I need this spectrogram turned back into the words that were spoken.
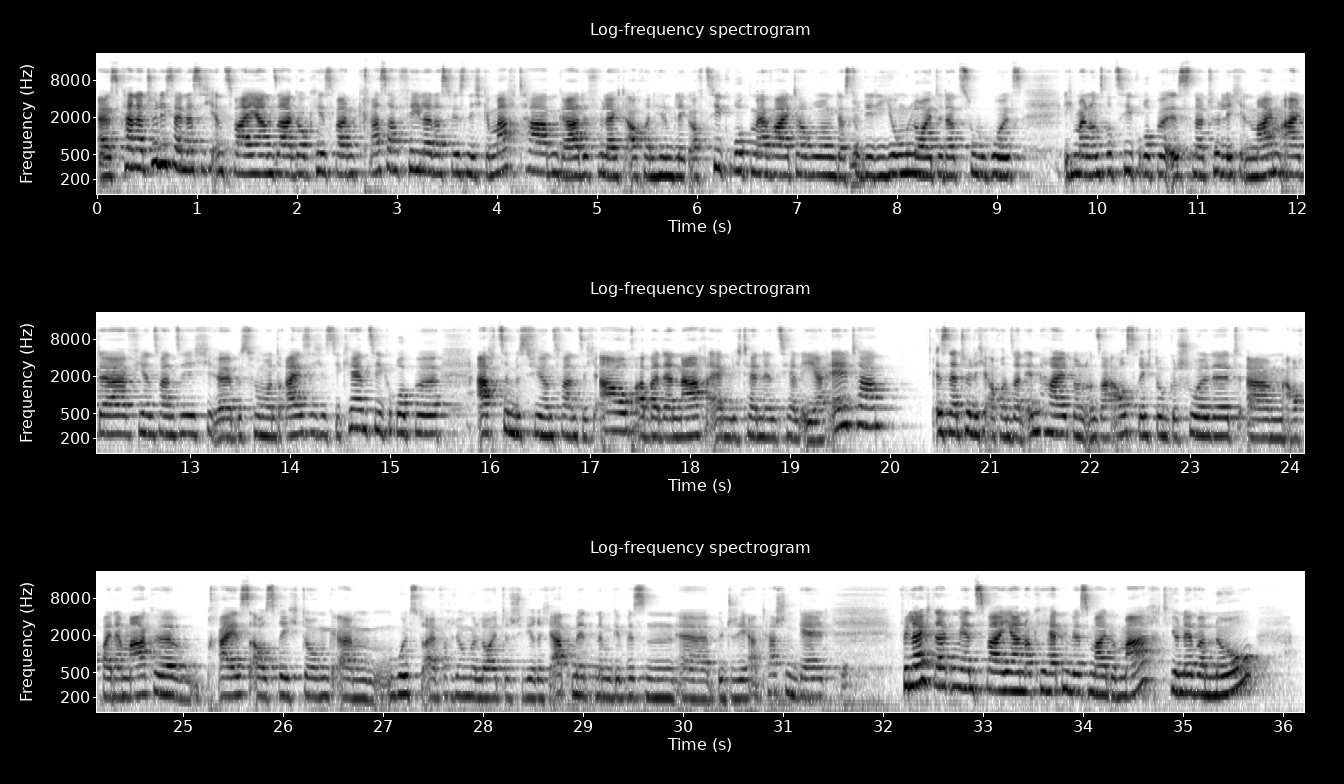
Es kann natürlich sein, dass ich in zwei Jahren sage, okay, es war ein krasser Fehler, dass wir es nicht gemacht haben, gerade vielleicht auch im Hinblick auf Zielgruppenerweiterung, dass ja. du dir die jungen Leute dazu holst. Ich meine, unsere Zielgruppe ist natürlich in meinem Alter 24 äh, bis 35 ist die Kernzielgruppe, 18 bis 24 auch, aber danach eigentlich tendenziell eher älter. Ist natürlich auch unseren Inhalten und unserer Ausrichtung geschuldet. Ähm, auch bei der Marke, Preisausrichtung, ähm, holst du einfach junge Leute schwierig ab mit einem gewissen äh, Budget an Taschengeld. Vielleicht sagen wir in zwei Jahren, okay, hätten wir es mal gemacht, you never know.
